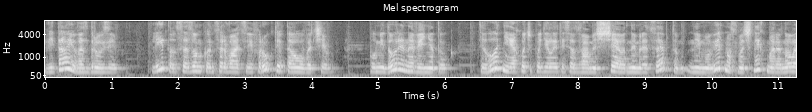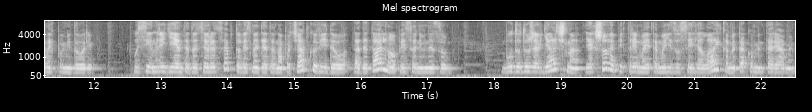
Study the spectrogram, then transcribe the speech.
Вітаю вас, друзі! Літо сезон консервації фруктів та овочів. Помідори не виняток. Сьогодні я хочу поділитися з вами ще одним рецептом неймовірно смачних маринованих помідорів. Усі інгредієнти до цього рецепту ви знайдете на початку відео та детально описані внизу. Буду дуже вдячна, якщо ви підтримаєте мої зусилля лайками та коментарями.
